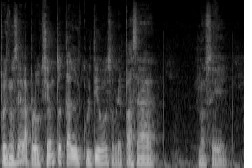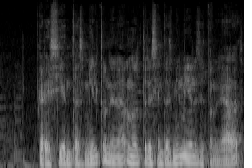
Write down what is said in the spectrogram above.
pues no sé, la producción total del cultivo sobrepasa, no sé, 300.000 toneladas, unos 300 mil millones de toneladas,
